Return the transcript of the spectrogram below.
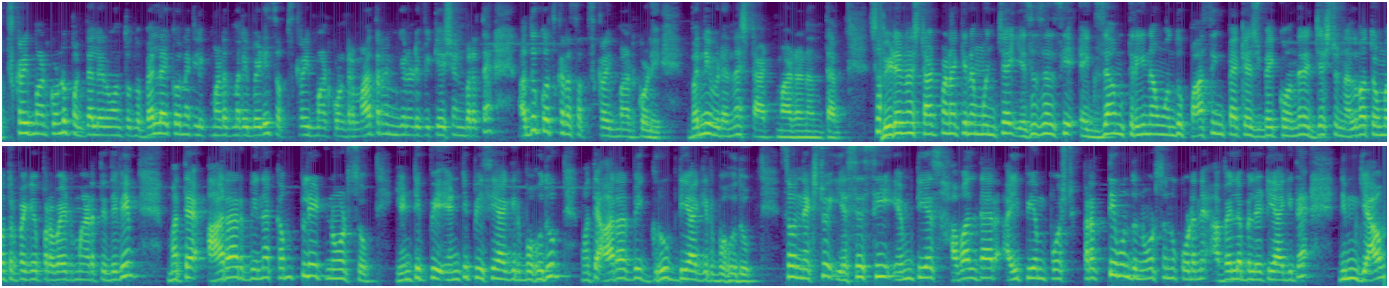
ಸಬ್ಸ್ಕ್ರೈಬ್ ಮಾಡ್ಕೊಂಡು ಪಕ್ಕದಲ್ಲಿರುವಂಥ ಒಂದು ಬೆಲ್ ಐಕೋನ ಕ್ಲಿಕ್ ಮಾಡೋದು ಮರಿಬೇಡಿ. ಸಬ್ಸ್ಕ್ರೈಬ್ ಮಾಡ್ಕೊಂಡ್ರೆ ಮಾತ್ರ ನಿಮಗೆ ನೋಟಿಫಿಕೇಶನ್ ಬರುತ್ತೆ. ಅದಕ್ಕೋಸ್ಕರ ಸಬ್ಸ್ಕ್ರೈಬ್ ಮಾಡ್ಕೊಳ್ಳಿ. ಬನ್ನಿ ವಿಡಿಯೋನ ಸ್ಟಾರ್ಟ್ ಮಾಡೋಣ ಅಂತ ಸೊ ವಿಡಿಯೋನ ಸ್ಟಾರ್ಟ್ ಮಾಡೋಕ್ಕಿಂತ ಮುಂಚೆ S S L C exam ತ್ರೀನ ಒಂದು ಪಾಸಿಂಗ್ ಪ್ಯಾಕೇಜ್ ಬೇಕು ಅಂದರೆ ಜಸ್ಟ್ ನಲವತ್ತೊಂಬತ್ತು ರೂಪಾಯಿಗೆ ಪ್ರೊವೈಡ್ ಮಾಡ್ತಿದ್ದೀವಿ. ಮತ್ತು ಆರ್ ಆರ್ ಬಿನ complete notes N T P N T P C ಆಗಿರಬಹುದು, ಮತ್ತು R R B group D ಆಗಿರಬಹುದು. So next S S C M T S Havaldar I P M post ಪ್ರತಿಯೊಂದು ನೋಟ್ಸನ್ನು ಕೂಡ ಅವೈಲಬಿಲಿಟಿ ಆಗಿದೆ. ನಿಮ್ಗೆ ಯಾವ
